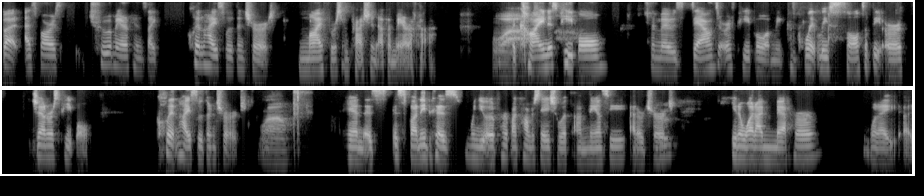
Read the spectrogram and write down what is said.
but as far as true Americans, like Clinton Heights Lutheran Church, my first impression of America wow. the kindest people, the most down to earth people. I mean, completely salt of the earth, generous people. Clinton Heights Lutheran Church, Wow. and it's it's funny because when you overheard my conversation with um, Nancy at her church, you know what? I met her when I uh,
